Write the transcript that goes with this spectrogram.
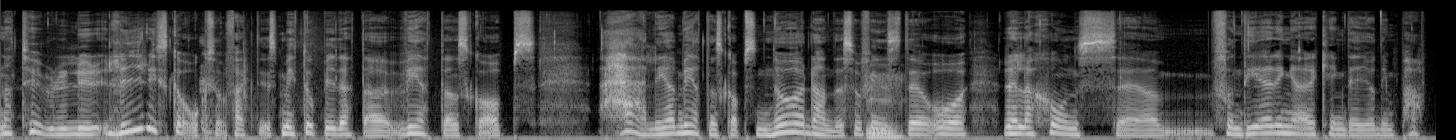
naturlyriska också faktiskt. Mitt uppe i detta vetenskaps härliga vetenskapsnördande så Mm. finns det och relationsfunderingar kring dig och din pappa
